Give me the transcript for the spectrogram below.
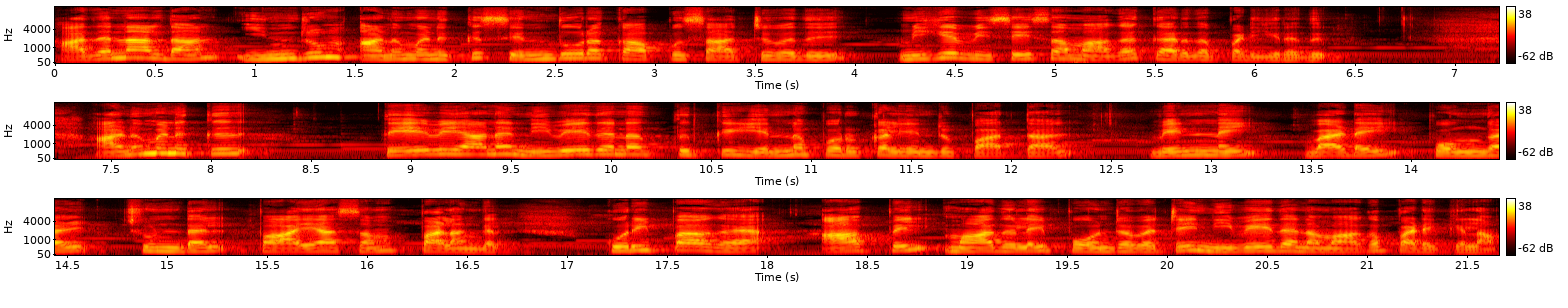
அதனால்தான் இன்றும் அனுமனுக்கு செந்தூர காப்பு சாற்றுவது மிக விசேஷமாக கருதப்படுகிறது. அனுமனுக்கு தேவையான நிவேதனத்திற்கு என்ன பொருட்கள் என்று பார்த்தால் வெண்ணெய் வடை பொங்கல் சுண்டல் பாயாசம் பழங்கள். குறிப்பாக ஆப்பிள் மாதுளை போன்றவற்றை நிவேதனமாக படைக்கலாம்.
